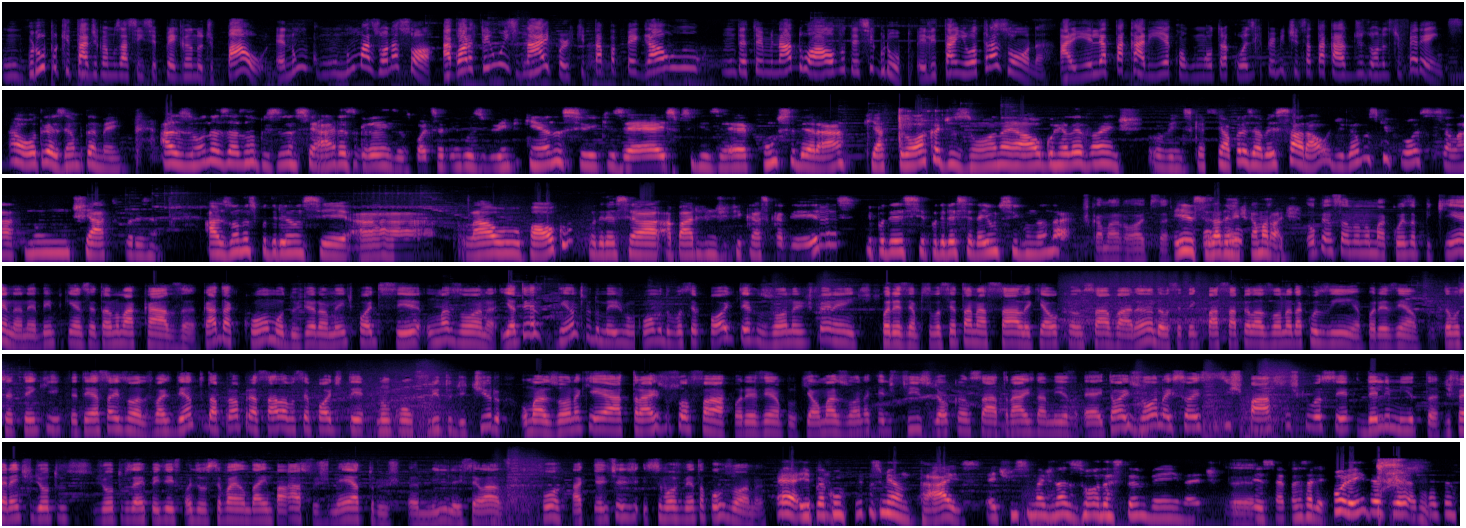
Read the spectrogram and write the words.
Um grupo que tá, digamos assim, se pegando de pau é num, numa zona só. Agora tem um sniper que tá pra pegar o, um determinado alvo desse grupo. Ele tá em outra zona. Aí ele atacaria com alguma outra coisa que permitisse atacar de zonas diferentes. Ah, outro exemplo também. As zonas elas não precisam ser áreas grandes, elas podem ser inclusive bem pequenas, se quiser, se quiser considerar que a troca de zona é algo relevante. Ouvintes, que assim, ó, por exemplo, esse sarau, digamos que fosse, sei lá, num teatro, por exemplo. As zonas poderiam ser a Lá o palco poderia ser a, a parte onde ficam as cadeiras e poderia ser, poderia ser daí um segundo andar. Os camarotes, é. Isso, exatamente, ou, camarote. Ou pensando numa coisa pequena, né? Bem pequena, você tá numa casa. Cada cômodo geralmente pode ser uma zona. E até dentro do mesmo cômodo você pode ter zonas diferentes. Por exemplo, se você tá na sala e quer alcançar a varanda, você tem que passar pela zona da cozinha, por exemplo. Então você tem que. Você tem essas zonas. Mas dentro da própria sala você pode ter, num conflito de tiro, uma zona que é atrás do sofá, por exemplo, que é uma zona que é difícil de alcançar atrás da mesa. É, então as zonas são esses espaços que você delimita, diferente de outros, de outros RPGs, onde você vai andar em passos, metros, é, milhas, sei lá, o que for. Aqui a gente se movimenta por zona. É, e para conflitos mentais, é difícil imaginar zonas também, né? Tipo, é. exceto ali. Porém,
